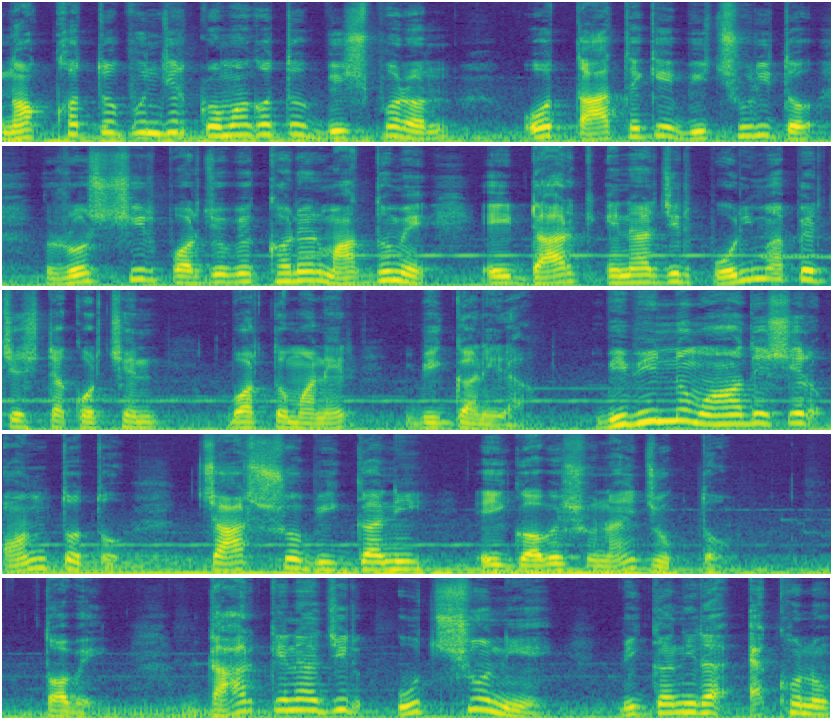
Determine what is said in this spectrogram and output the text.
নক্ষত্রপুঞ্জের ক্রমাগত বিস্ফোরণ ও তা থেকে বিচ্ছুরিত রশ্মির পর্যবেক্ষণের মাধ্যমে এই ডার্ক এনার্জির পরিমাপের চেষ্টা করছেন বর্তমানের বিজ্ঞানীরা। বিভিন্ন মহাদেশের অন্তত চারশো বিজ্ঞানী এই গবেষণায় যুক্ত। তবে ডার্ক এনার্জির উৎস নিয়ে বিজ্ঞানীরা এখনও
